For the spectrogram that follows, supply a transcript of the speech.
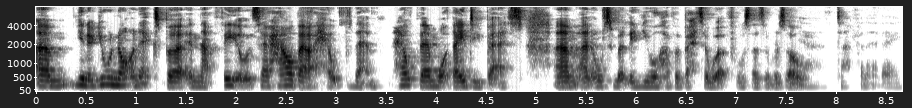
Um, you know you're not an expert in that field so how about help them? Help them what they do best um, and ultimately you'll have a better workforce as a result. Yeah definitely.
